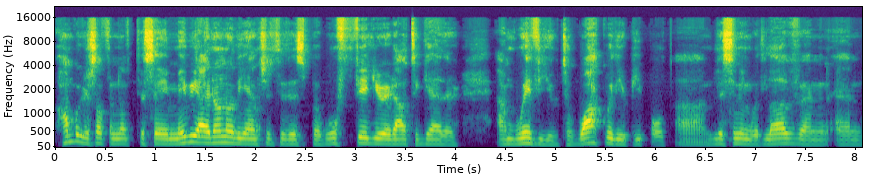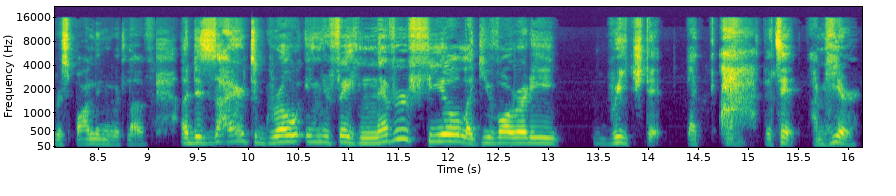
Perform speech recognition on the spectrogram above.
humble yourself enough to say, "Maybe I don't know the answers to this, but we'll figure it out together." I'm with you to walk with your people, um, listening with love and and responding with love. A desire to grow in your faith. Never feel like you've already reached it. Like ah, that's it. I'm here.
